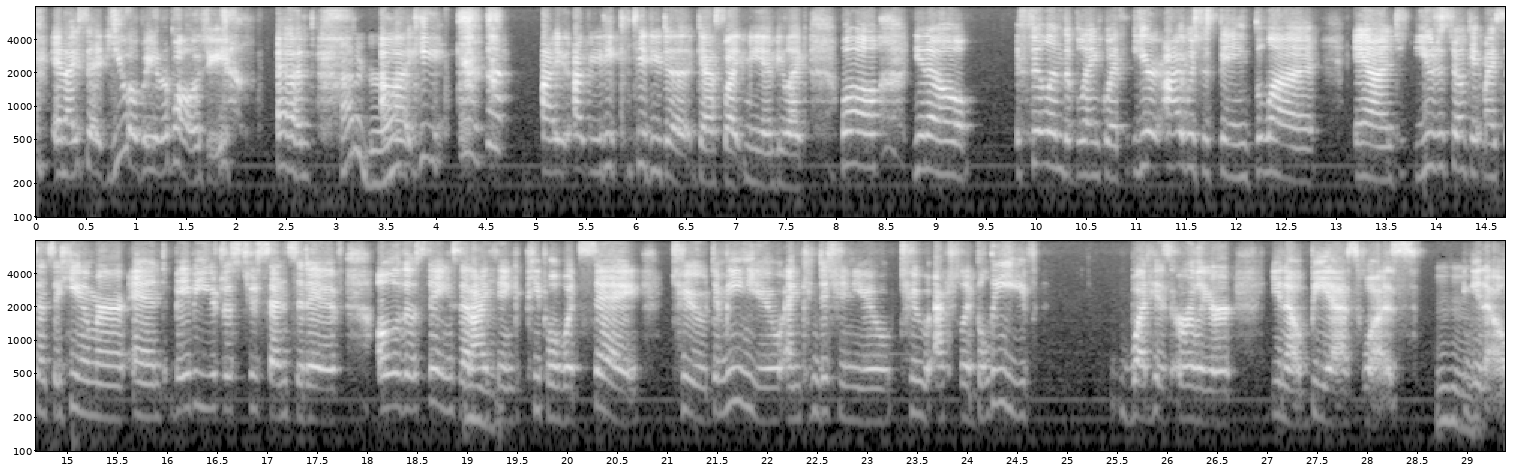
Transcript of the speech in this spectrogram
and I said, You owe me an apology. and a girl. Uh, he I I mean he continued to gaslight me and be like, Well, you know, fill in the blank with you're I was just being blunt and you just don't get my sense of humor and maybe you're just too sensitive. All of those things that mm. I think people would say to demean you and condition you to actually believe what his earlier, you know, BS was, mm-hmm. you know,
